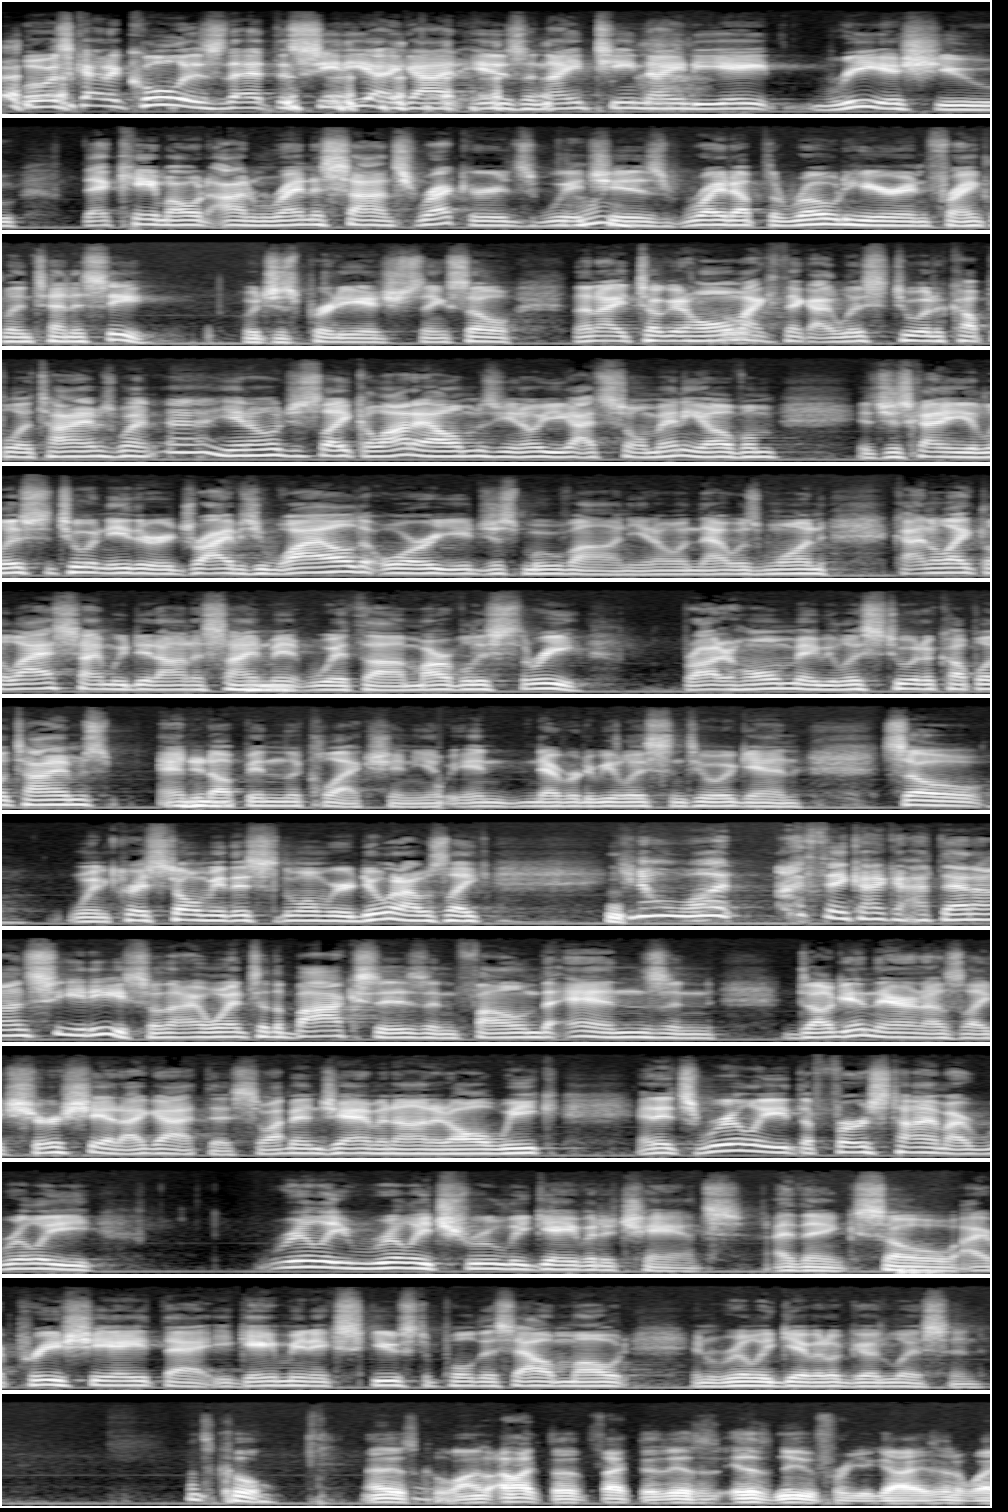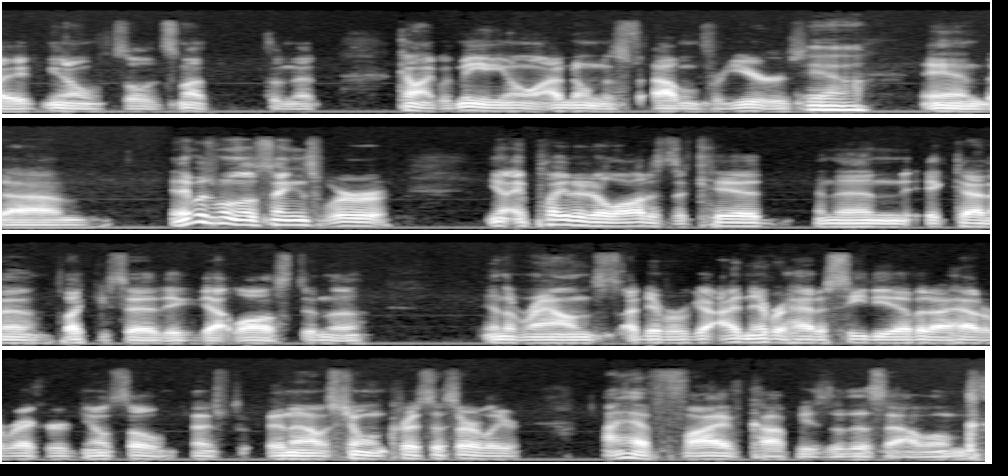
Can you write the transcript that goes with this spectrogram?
well, what's kind of cool is that the CD I got is a 1998 reissue that came out on Renaissance Records, which Oh. is right up the road here in Franklin, Tennessee. Which is pretty interesting. So then I took it home. I think I listened to it a couple of times. Went, eh, you know, just like a lot of albums, you know, you got so many of them. It's just kind of you listen to it, and either it drives you wild or you just move on, you know. And that was one kind of like the last time we did on assignment with uh, Marvelous Three. Brought it home, maybe listened to it a couple of times, ended up in the collection, you know, and never to be listened to again. So when Chris told me this is the one we were doing, I was like, you know what? I think I got that on CD. So then I went to the boxes and found the ends and dug in there, and I was like, sure shit, I got this. So I've been jamming on it all week, and it's really the first time I really, really, really, truly gave it a chance, I think. So I appreciate that. You gave me an excuse to pull this album out and really give it a good listen. That's cool. That is cool. I, I like the fact that it is it is new for you guys in a way. You know, so it's not something that kind of like with me. You know, I've known this album for years. Yeah. and um, and it was one of those things where you know I played it a lot as a kid, and then it kind of like you said, it got lost in the in the rounds. I never got, I never had a CD of it. I had a record, you know. So and I was showing Chris this earlier. I have five copies of this album.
